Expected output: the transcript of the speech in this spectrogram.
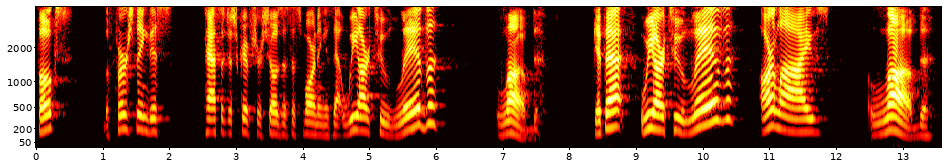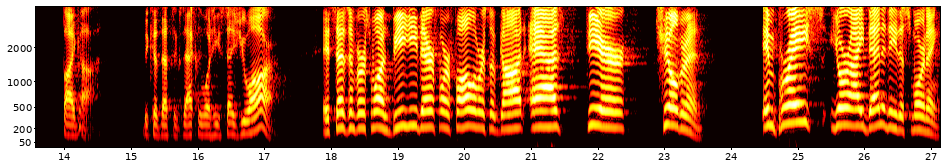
Folks, the first thing this passage of Scripture shows us this morning is that we are to live loved. Get that? We are to live our lives loved by God because that's exactly what He says you are. It says in verse 1 Be ye therefore followers of God as dear children. Embrace your identity this morning.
